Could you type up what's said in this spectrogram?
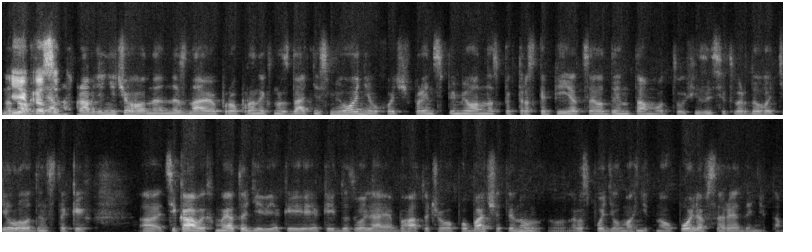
Ну, добре, якраз... я насправді нічого не не знаю про проникну здатність міонів, хоч, в принципі, міонна спектроскопія це один там, от у фізиці твердого тіла, один з таких цікавих методів, який який дозволяє багато чого побачити. Ну, розподіл магнітного поля всередині там.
